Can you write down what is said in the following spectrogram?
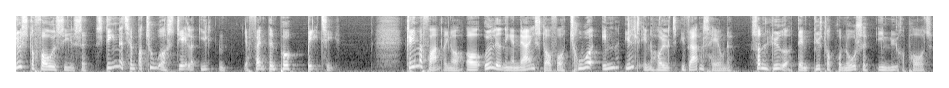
Dyster forudsigelse. Stigende temperaturer stjæler ilten. Jeg fandt den på BT. Klimaforandringer og udledning af næringsstoffer truer ind iltindholdet i verdenshavene. Sådan lyder den dystre prognose i en ny rapport.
